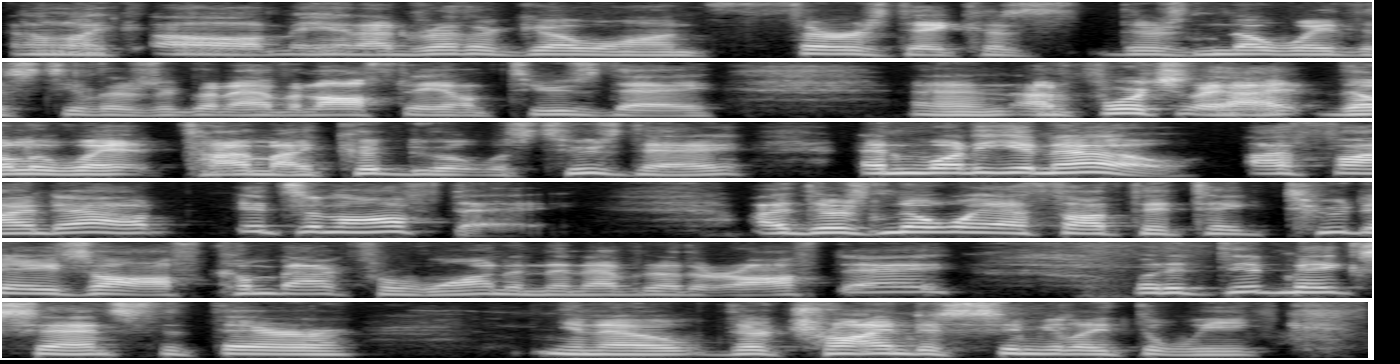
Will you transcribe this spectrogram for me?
And I'm like, oh man, I'd rather go on Thursday because there's no way the Steelers are going to have an off day on Tuesday. And unfortunately, I, the only way time I could do it was Tuesday. And what do you know? I find out it's an off day. I, there's no way I thought they'd take two days off, come back for one, and then have another off day. But it did make sense that they're, you know, they're trying to simulate the week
